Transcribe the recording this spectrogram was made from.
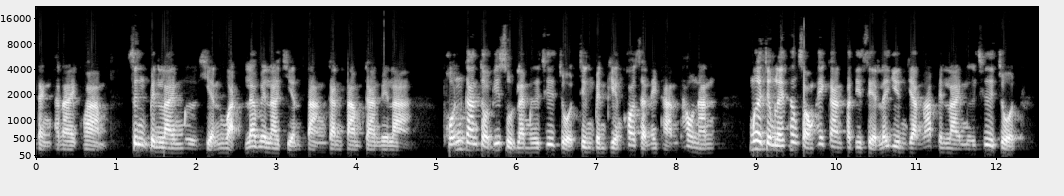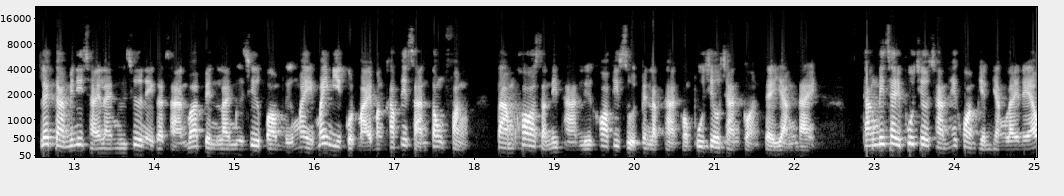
แต่งทนายความ ซึ่งเป็นลายมือเขียนวัดและเวลาเขียนต่างกันตามการเวลา ผลการตรวจพิสูจน์ลายมือชื่อโจทย์จึงเป็นเพียงข้อสันนิษฐานเท่านั้น เมื่อจำเลยทั้งสองให้การปฏิเสธและยืนยันว่าเป็นลายมือชื่อโจทย์ และการวินิจฉัยลายมือชื่อในเอกสารว่าเป็นลายมือชื่อปลอมหรือไม่ไม่มีกฎหมายบังคับให้ศาลต้องฟัง ตามข้อสันนิษฐานหรือข้อพิสูจน์เป็นหลักฐานของผู้เชี่ยวชาญก่อนแต่อย่างใด ทั้งไม่ใช่ผู้เชี่ยวชาญให้ความเห็นอย่างไรแล้ว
